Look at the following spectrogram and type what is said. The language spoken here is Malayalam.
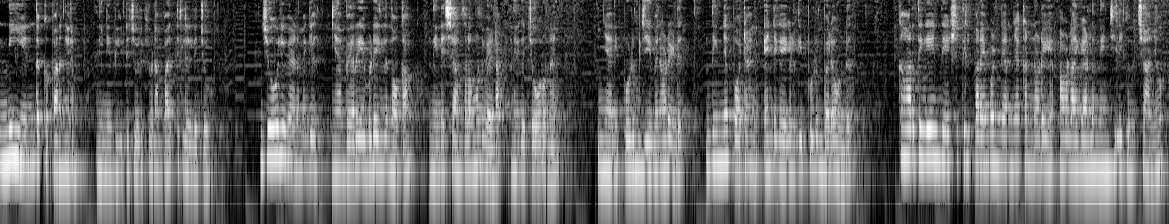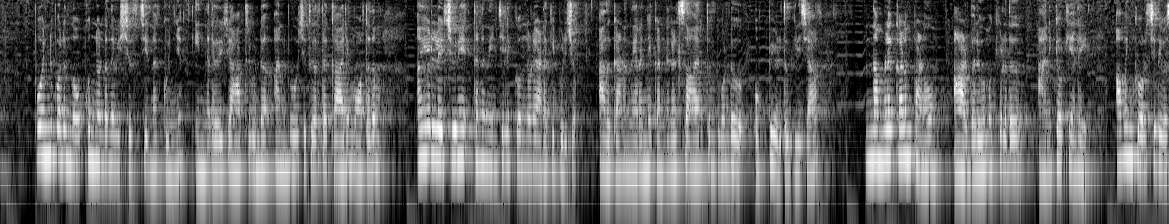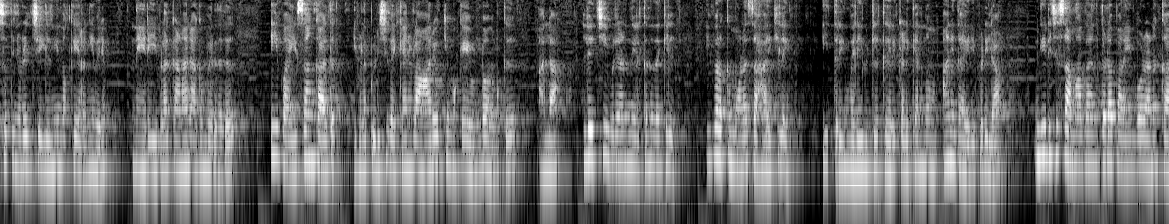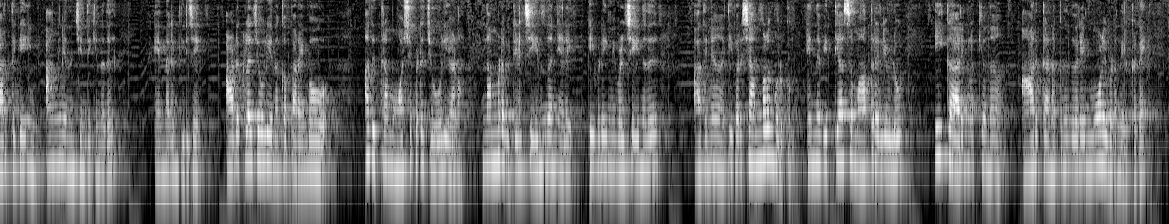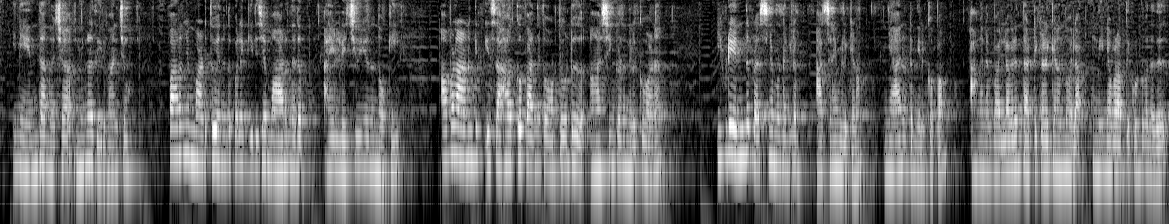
നീ എന്തൊക്കെ പറഞ്ഞാലും നിന്നെ വീട്ടു ജോലിക്ക് വിടാൻ പറ്റില്ലല്ലോ ജോ? ജോലി വേണമെങ്കിൽ ഞാൻ വേറെ എവിടെയെങ്കിലും നോക്കാം. നിന്റെ ശമ്പളം കൊണ്ട് വേണ്ട. നിനക്ക് ചോറുണ്ണാൻ. ഞാൻ ഇപ്പോഴും ജീവനോടെ ഉണ്ട് നിന്നെ പോറ്റാൻ എന്റെ കൈകൾക്ക് ഇപ്പോഴും ബലമുണ്ട്. കാർത്തികേയൻ ദേഷ്യത്തിൽ പറയുമ്പോൾ നിറഞ്ഞ കണ്ണോടെ അവൾ അയാളുടെ നെഞ്ചിലേക്കൊന്ന് ചാഞ്ഞു. പൊന്നുപോലെ നോക്കുന്നുണ്ടെന്ന് വിശ്വസിച്ചിരുന്ന കുഞ്ഞ് ഇന്നലെ ഒരു രാത്രി കൊണ്ട് അനുഭവിച്ചു തീർത്ത കാര്യം ഓർത്തതും അയാൾ ലച്ചുവിനെ തന്റെ നെഞ്ചിലേക്ക് ഒന്നുകൂടെ അടക്കി പിടിച്ചു. അത് കാണാൻ നിറഞ്ഞ കണ്ണുകൾ സാരത്തുമ്പ് കൊണ്ട് ഒപ്പിയെടുത്തു ഗിരിജ. നമ്മളെക്കാളും പണവും ആൾബലവും ഒക്കെ ഉള്ളത് അനിക്കൊക്കെയല്ലേ അവൻ കുറച്ച് ദിവസത്തിനുള്ളിൽ ജയിലിൽ നിന്നൊക്കെ ഇറങ്ങി വരും. നേരെ ഇവളെ കാണാനാകും വരുന്നത്. ഈ വയസ്സാം കാലത്ത് ഇവളെ പിടിച്ചു വയ്ക്കാനുള്ള ആരോഗ്യമൊക്കെ ഉണ്ടോ നമുക്ക്? അല്ല ലച്ചി ഇവിടെയാണ് നിൽക്കുന്നതെങ്കിൽ ഇവരൊക്കെ മോളെ സഹായിക്കില്ലേ? ഇത്രയും വലിയ വീട്ടിൽ കയറി കളിക്കാനൊന്നും അനി ധൈര്യപ്പെടില്ല ഗിരിജ സമാധാനത്തോടെ പറയുമ്പോഴാണ് കാർത്തികേയൻ അങ്ങനെയൊന്നും ചിന്തിക്കുന്നത്. എന്നാലും ഗിരിജെ അടുക്കള ജോലി എന്നൊക്കെ പറയുമ്പോൾ അതിത്ര മോശപ്പെട്ട ജോലിയാണോ? നമ്മുടെ വീട്ടിൽ ചെയ്യുന്നത് തന്നെയല്ലേ ഇവിടെയും ഇവൾ ചെയ്യുന്നത്? അതിന് ഇവർ ശമ്പളം കൊടുക്കും എന്ന വ്യത്യാസം മാത്രമല്ലേ ഉള്ളൂ. ഈ കാര്യങ്ങളൊക്കെ ഒന്ന് ആറി തണുക്കുന്നത് വരെ മോൾ ഇവിടെ നിൽക്കട്ടെ. ഇനി എന്താന്ന് വെച്ചാൽ നിങ്ങൾ തീരുമാനിച്ചോ. പറഞ്ഞു മടുത്തു എന്നതുപോലെ ഗിരിജ മാറുന്നതും അയാൾ ലച്ചുവിനെ ഒന്ന് നോക്കി. അവളാണെങ്കിൽ ഈ സഹാക്ക് പറഞ്ഞത് ഓർത്തുകൊണ്ട് ആശങ്കയോടെ നിൽക്കുവാണ്. ഇവിടെ എന്ത് പ്രശ്നമുണ്ടെങ്കിലും അച്ഛനെ വിളിക്കണം. ഞാനൊട്ട് നിനക്കൊപ്പം. അങ്ങനെ വല്ലവരും തട്ടിക്കളിക്കാനൊന്നുമല്ല നിന്നെ വളർത്തിക്കൊണ്ടുവന്നത്.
